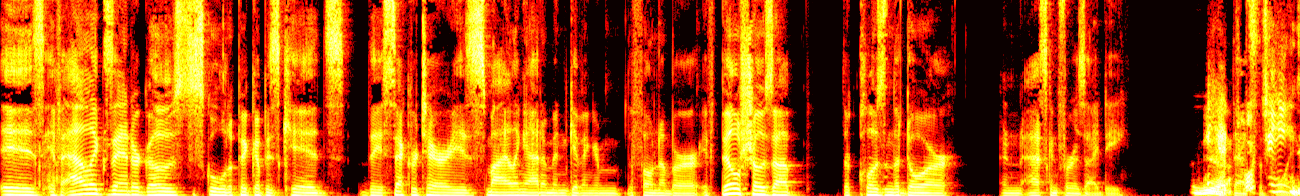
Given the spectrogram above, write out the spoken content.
is if Alexander goes to school to pick up his kids, the secretary is smiling at him and giving him the phone number. If Bill shows up, they're closing the door and asking for his ID. Yeah. That's the point.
